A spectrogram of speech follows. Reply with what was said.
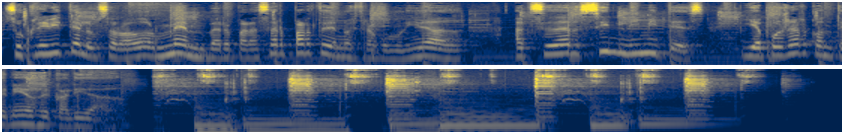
Suscríbete al Observador Member para ser parte de nuestra comunidad, acceder sin límites y apoyar contenidos de calidad.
